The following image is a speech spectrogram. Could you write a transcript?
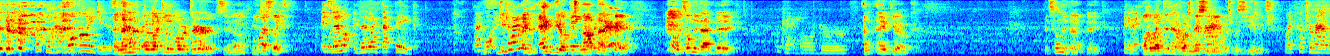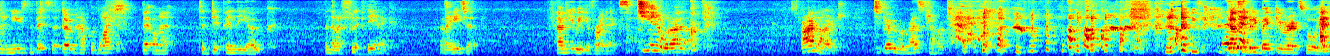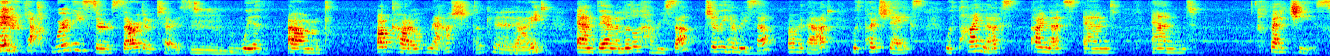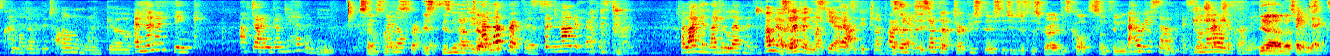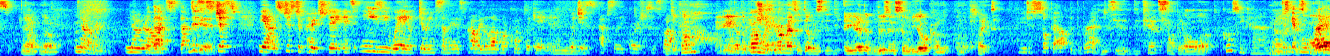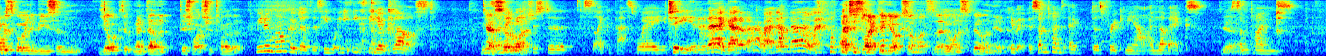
Well, what I do is and then they're the like little hors d'oeuvres, you know. You Well, just like is- is- Well, they're not. They're like that big. that's what you kind don't. of An egg yolk is not that big. No, it's only that big. Okay. Order. An egg yolk. It's only that big. Anyway, Although I did have cut one recently, around. which was huge. I cut around and use the bits that don't have the white bit on it to dip in the yolk, and then I flip the egg, and I eat it. How do you eat your fried eggs? Do you know what I like? I like to go to a restaurant and have then- somebody make your eggs for you. and then yeah, where they serve sourdough toast Mm, with um, avocado mash, okay. right? And then a little harissa, chili harissa over that with poached eggs, with pine nuts, pine nuts and and feta cheese crumbled over the top. Oh my god. And then I think I've died and gone to heaven. Sounds I nice. love breakfast. Is, isn't I that? do. uh, I love breakfast. breakfast, but not at breakfast time. I like it like 11. Oh no, Is that- eleven. is- Like yeah, Yeah. it's a good time for Oh, Is that, yes. that that Turkish dish that you just described? It's called something. Harissa, it's Not not shakshuka. Yeah, that's what it baked was. eggs. No, no. No, no, no. But that's that's this good. is just yeah, it's just a poached egg. It's an easy way of doing something that's probably a lot more complicated, Mm. which is absolutely gorgeous as But the problem, love the the problem with your method though is that you end up losing some yolk on the on the plate. You just sop it up with the bread. You you can't sop it all up. Of course you can. No, you just get more bread. always going to be some yolk that went down the dishwasher toilet. You know, Marco does this. He he eats the yolk last. Yeah, so, maybe do I. it's just a psychopath's way to eat an egg. I don't know. I don't know. I just like the yolk so much that I don't want to spill any of it. yeah, but sometimes egg does freak me out. I love eggs. Yeah, Sometimes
